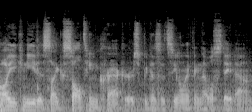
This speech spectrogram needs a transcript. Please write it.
all you can eat is like saltine crackers because it's the only thing that will stay down.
